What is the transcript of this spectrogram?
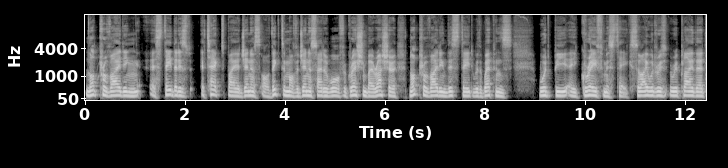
not providing a state that is attacked by a genocide or victim of a genocidal war of aggression by Russia, not providing this state with weapons would be a grave mistake. So I would re reply that,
